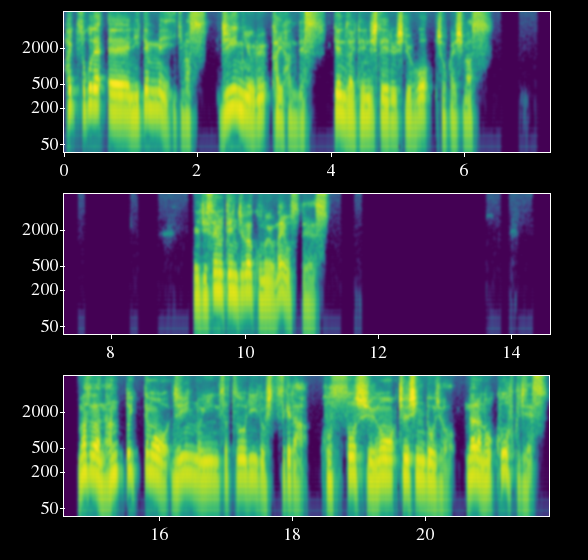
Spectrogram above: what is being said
はい、そこで、えー、2点目に行きます。寺院による改版です。現在展示している資料を紹介します。えー、実際の展示はこのような様子です。まずは何といっても寺院の印刷をリードし続けた発想宗の中心道場、奈良の興福寺です。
